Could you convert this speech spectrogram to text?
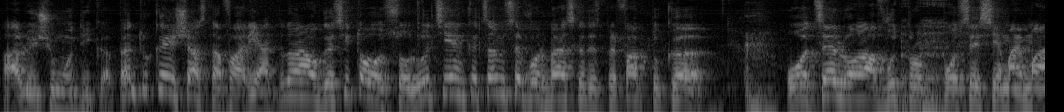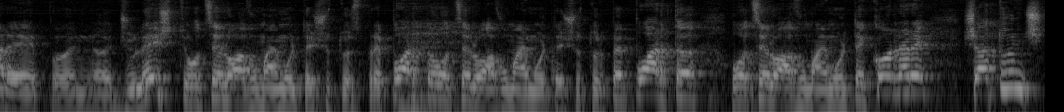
a lui Șumudică? Pentru că e și asta variantă. Noi au găsit o soluție încât să nu se vorbească despre faptul că Oțelul a avut pro- posesie mai mare în Giulești, Oțelul a avut mai multe șuturi spre poartă, Oțelul a avut mai multe șuturi pe poartă, Oțelul a avut mai multe cornere și atunci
